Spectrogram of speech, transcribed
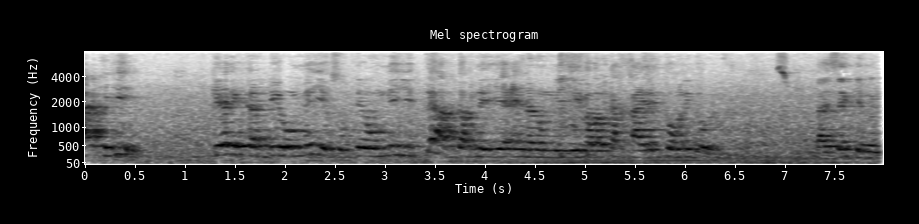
أرحيه. كيري كدي أمي يسوتي أمي يتهب دبني يعين أمي قبل كخير تهني دول. كايسين كن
